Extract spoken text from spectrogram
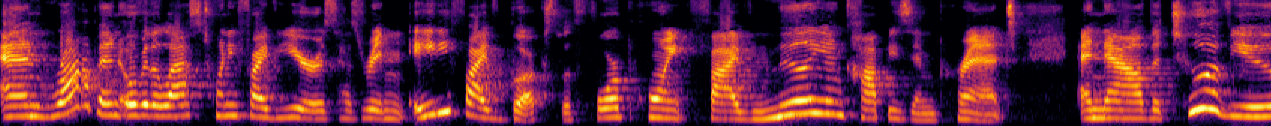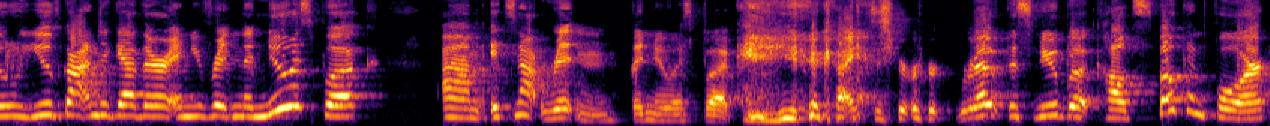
And Robin, over the last 25 years, has written 85 books with 4.5 million copies in print. And now the two of you, you've gotten together and you've written the newest book. Um, it's not written, the newest book. you guys wrote this new book called Spoken For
